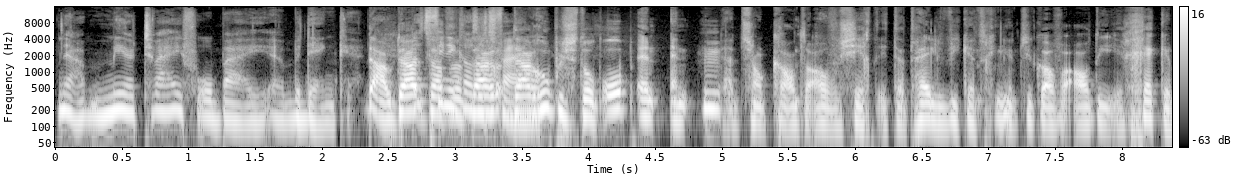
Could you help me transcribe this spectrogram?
ja, meer twijfel bij eh, bedenken. Nou, daar, Dat dat- daar, daar roepen ze tot op. En, en ja, zo'n krantenoverzicht, dat hele weekend ging natuurlijk over al die gekke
